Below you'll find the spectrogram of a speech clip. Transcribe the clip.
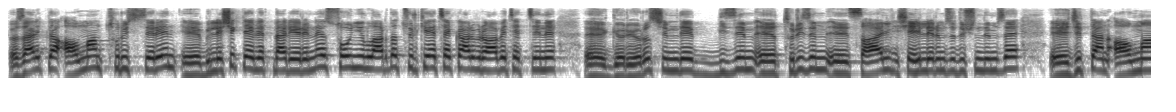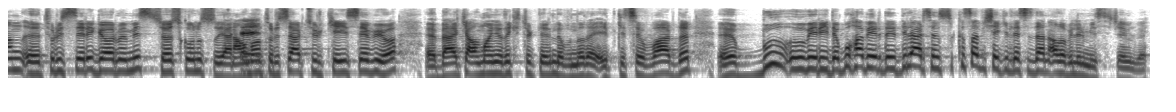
Özellikle Alman turistlerin e, Birleşik Devletler yerine son yıllarda Türkiye'ye tekrar bir rağbet ettiğini e, görüyoruz. Şimdi bizim e, turizm sahil şehirlerimizi düşündüğümüzde cidden Alman turistleri görmemiz söz konusu. Yani Alman Evet. turistler Türkiye'yi seviyor. Belki Almanya'daki Türklerin de bunda da etkisi vardır. Bu veriyi de bu haberi de dilerseniz kısa bir şekilde sizden alabilir miyiz Cemil Bey?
